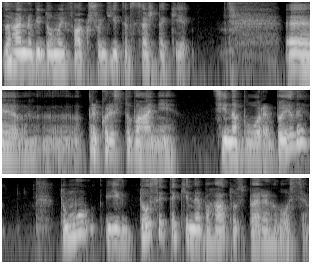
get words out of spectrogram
загальновідомий факт, що діти все ж таки е, при користуванні ці набори били, тому їх досить таки небагато збереглося.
